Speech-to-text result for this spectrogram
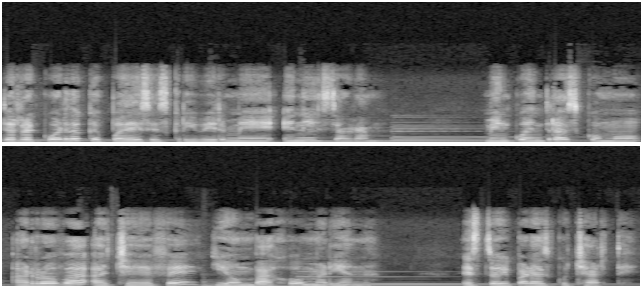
te recuerdo que puedes escribirme en Instagram me encuentras como arroba hf-mariana. Estoy para escucharte.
